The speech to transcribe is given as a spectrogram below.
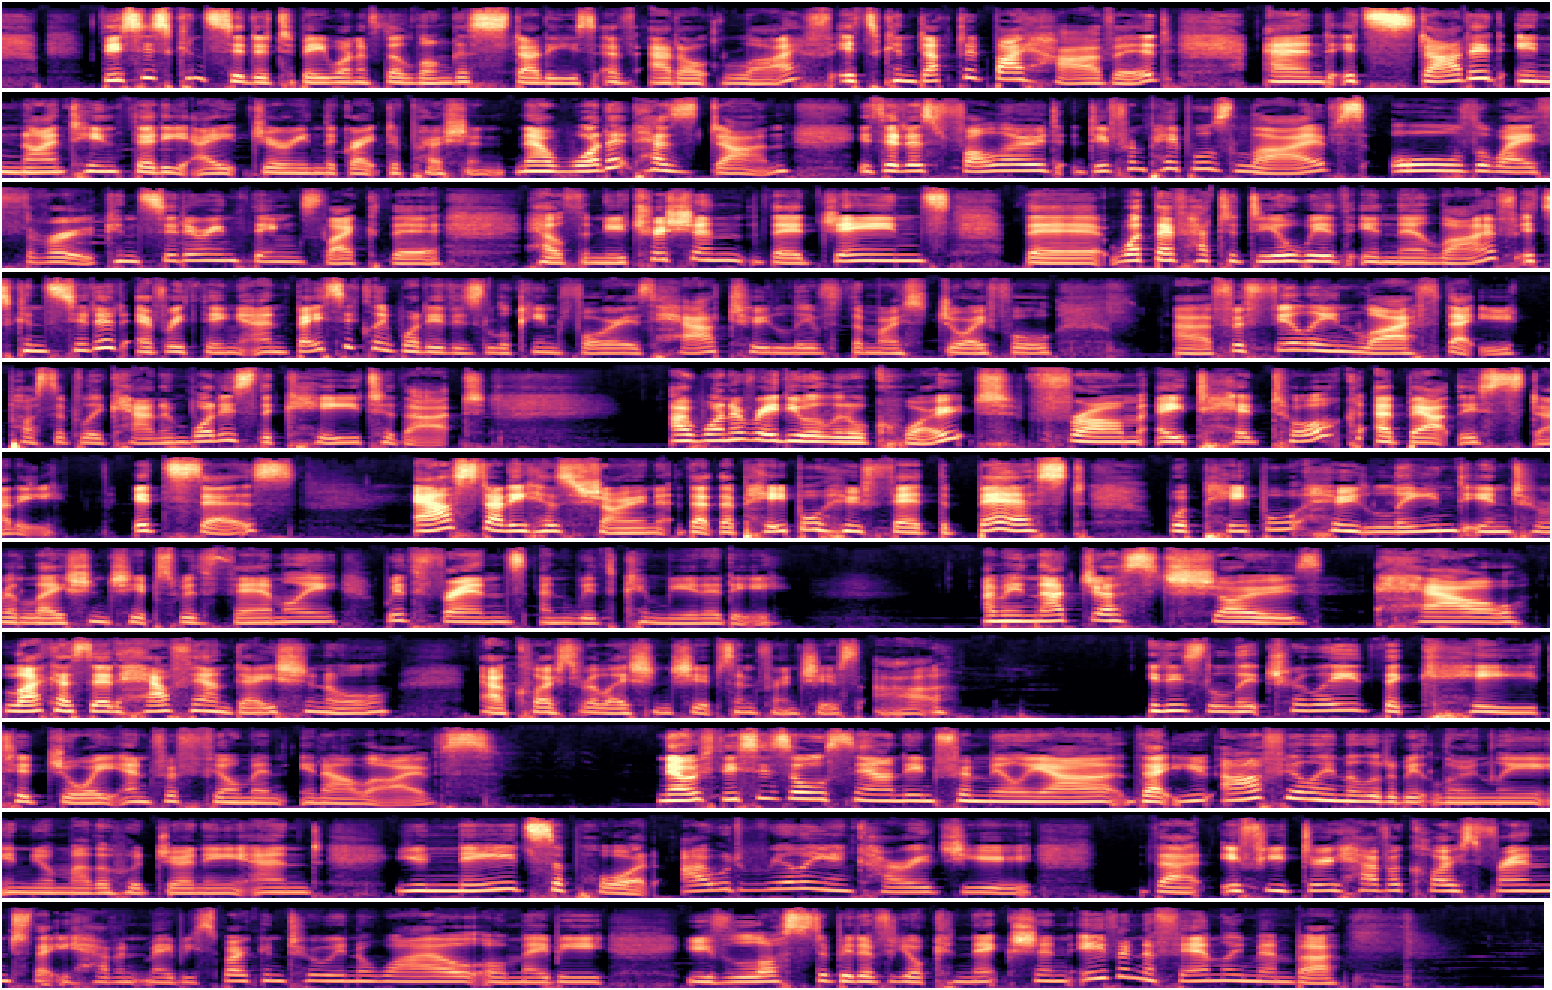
this is considered to be one of the longest studies of adult life. It's conducted by Harvard and it started in 1938 during the Great Depression. Now, what it has done is it has followed different people's lives all the way through, considering things like their health and nutrition, their genes, their what they've had to deal with in their life. It's considered everything and basically what it is looking for is how to live the most joyful uh, fulfilling life that you possibly can. And what is the key to that? I want to read you a little quote from a TED talk about this study. It says, Our study has shown that the people who fared the best were people who leaned into relationships with family, with friends, and with community. I mean, that just shows how, like I said, how foundational our close relationships and friendships are. It is literally the key to joy and fulfillment in our lives. Now, if this is all sounding familiar, that you are feeling a little bit lonely in your motherhood journey and you need support, I would really encourage you that if you do have a close friend that you haven't maybe spoken to in a while, or maybe you've lost a bit of your connection, even a family member,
